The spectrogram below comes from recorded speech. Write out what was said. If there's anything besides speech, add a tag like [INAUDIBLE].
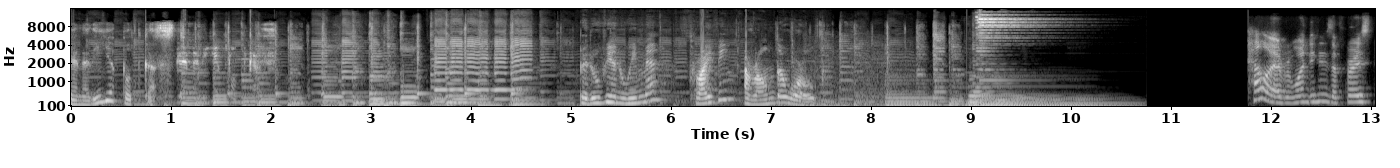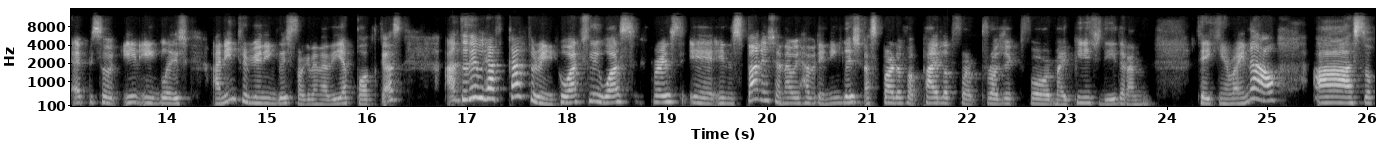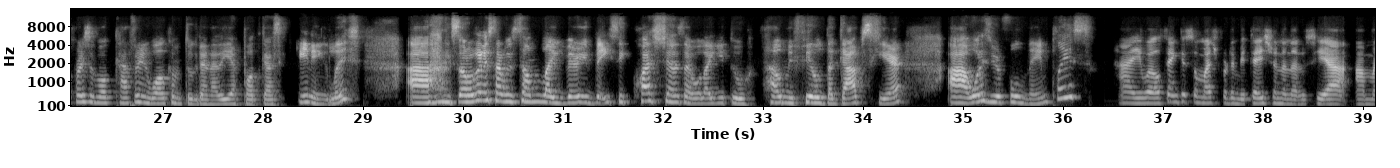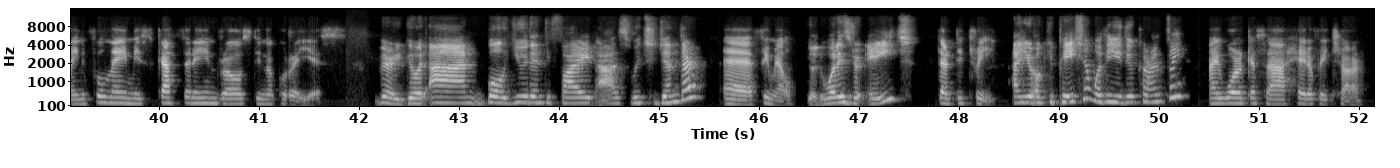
Granadilla Podcast. Granadilla Podcast. Peruvian women thriving around the world. Hello, everyone. This is the first episode in English, an interview in English for Granadilla podcast. And today we have Katherine, who actually was first in, in, Spanish, and now we have it in English as part of a pilot for a project for my PhD that I'm taking right now. Uh, so first of all, Katherine, welcome to Granadilla podcast in English. Uh, [LAUGHS] so we're going to start with some like very basic questions. I would like you to help me fill the gaps here. Uh, what is your full name, please? Hi, well, thank you so much for the invitation, Ana Lucia. Uh, my full name is Katherine Rose Tinoco Reyes. Very good. And well, you identified as which gender? Uh, female. Good. What is your age? 33. And your occupation? What do you do currently? I work as a head of HR.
